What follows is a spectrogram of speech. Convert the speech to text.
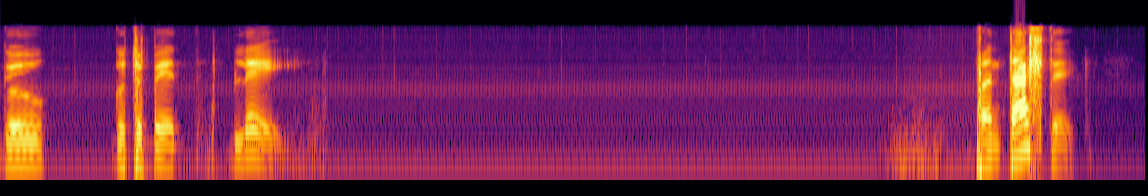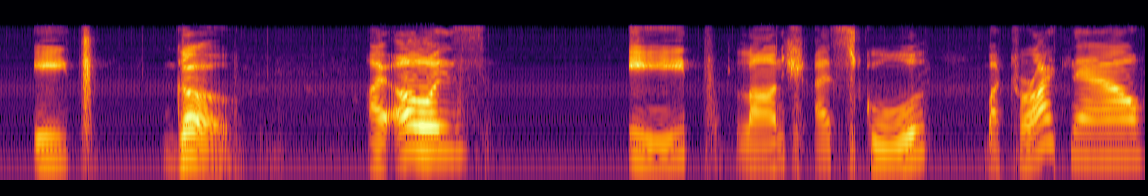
go, go to bed, play. Fantastic. Eat, go. I always eat lunch at school, but right now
